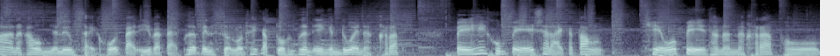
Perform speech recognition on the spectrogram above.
มากๆนะครับผมอย่าลืมใส่โค้ด 8e88 เพื่อเป็นส่วนลดให้กับตัวเพื่อนๆเองกันด้วยนะครับเปย์ให้คุ้มเปย์ให้ฉลาดก็ต้อง เคเบิลเปย์เท่านั้นนะครับผม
